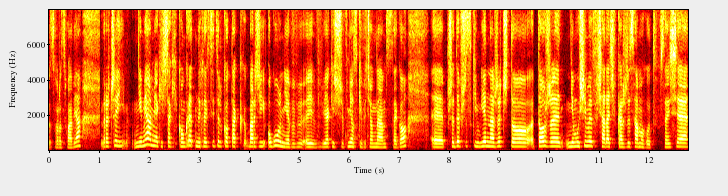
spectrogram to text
z Wrocławia. Raczej nie miałam jakichś takich konkretnych lekcji, tylko tak bardziej ogólnie w, w, jakieś wnioski wyciągnęłam z tego. Y, Przede wszystkim jedna rzecz to to, że nie musimy wsiadać w każdy samochód. W sensie E,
